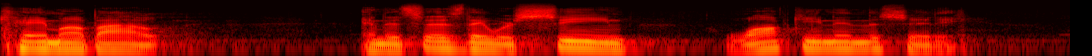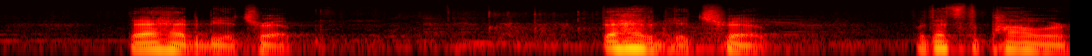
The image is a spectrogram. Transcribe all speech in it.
came up out. And it says they were seen walking in the city. That had to be a trip. That had to be a trip. But that's the power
